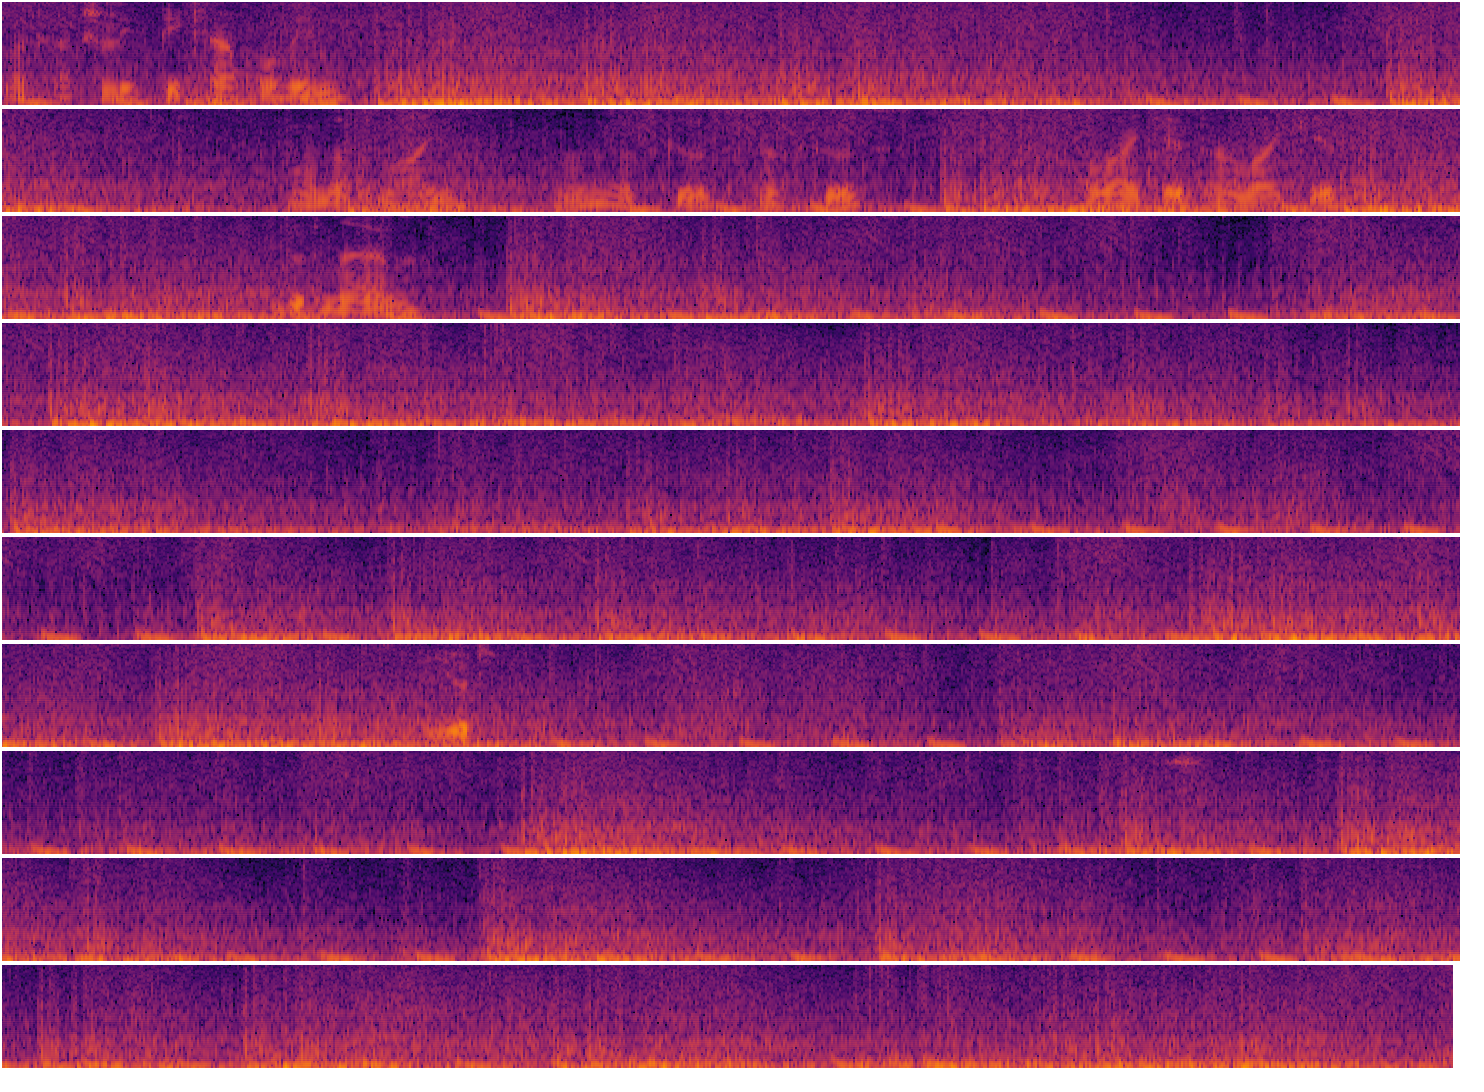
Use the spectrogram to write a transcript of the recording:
Actually pick up on him. Oh, that's mine. Oh, that's good, that's good. I like it, I like it. Good man.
